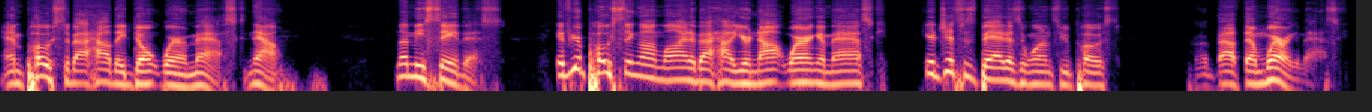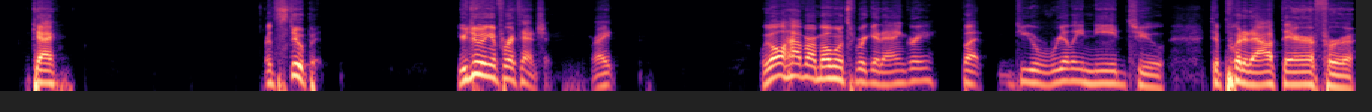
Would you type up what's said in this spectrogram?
and post about how they don't wear a mask. Now, let me say this. If you're posting online about how you're not wearing a mask, you're just as bad as the ones who post about them wearing a mask. Okay? It's stupid. You're doing it for attention, right? We all have our moments where we get angry, but do you really need to to put it out there for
